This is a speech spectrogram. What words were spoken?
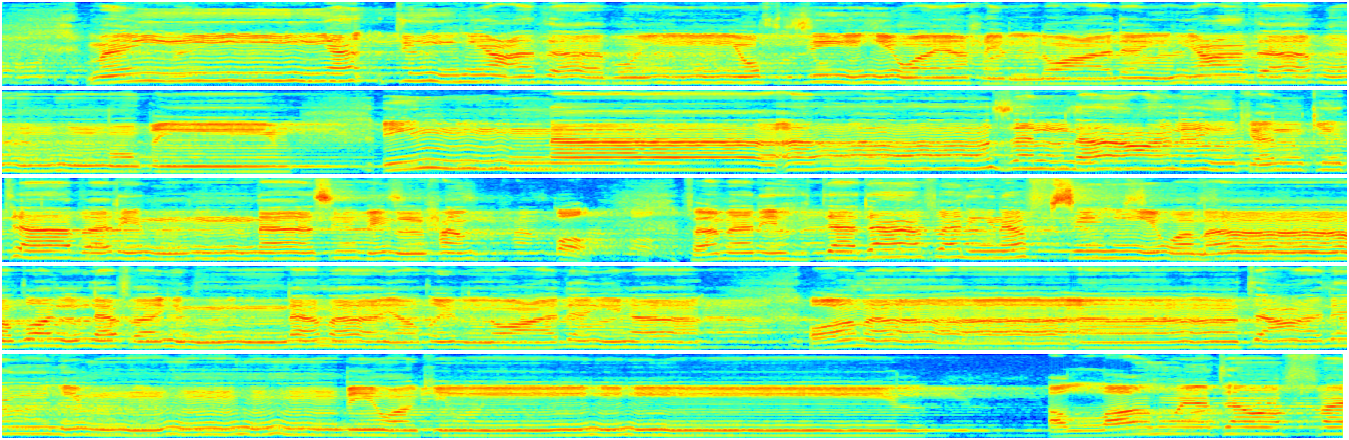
من يأتيه عذاب يخزيه ويحل عليه عذاب مقيم. انا انزلنا عليك الكتاب للناس بالحق. فمن اهتدى فلنفسه ومن ضل فإنما يضل عليها وما أنت عليهم بوكيل. الله يتوفى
